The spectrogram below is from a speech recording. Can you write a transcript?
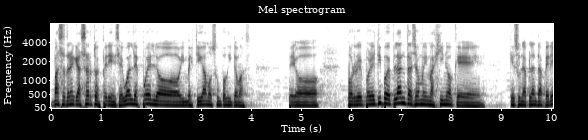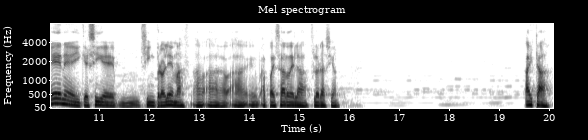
vas a tener que hacer tu experiencia. Igual después lo investigamos un poquito más. Pero por, el tipo de planta yo me imagino que, es una planta perenne y que sigue mm, sin problemas a pesar de la floración. Ahí está.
